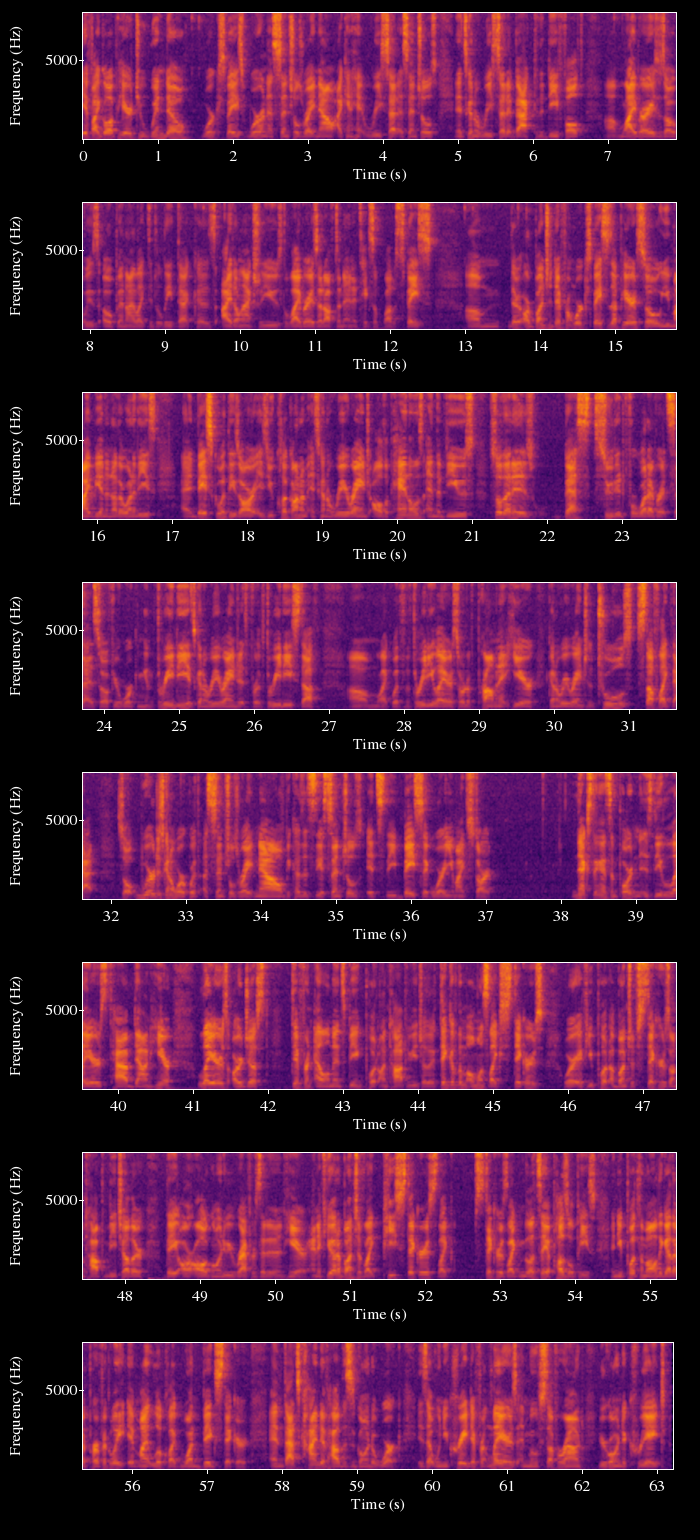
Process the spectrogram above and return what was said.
If I go up here to Window, Workspace, we're in Essentials right now. I can hit Reset Essentials, and it's going to reset it back to the default. Um, libraries is always open. I like to delete that because I don't actually use the libraries that often and it takes up a lot of space. Um, there are a bunch of different workspaces up here, so you might be in another one of these. And basically what these are is you click on them, it's going to rearrange all the panels and the views so that it is best suited for whatever it says. So if you're working in 3D, it's going to rearrange it for 3D stuff, um, like with the 3D layer sort of prominent here, to rearrange the tools, stuff like that. So we're just to work with essentials right now because it's the essentials, it's the basic where you might start. Next thing that's important is the layers tab down here. Layers are just different elements being put on top of each other. Think of them almost like stickers, where if you put a bunch of stickers on top of each other, they are all going to be represented in here. And if you had a bunch of like piece stickers, like stickers like let's say a puzzle piece and you put them all together perfectly it might look like one big sticker. And that's kind of how this is going to work is that when you create different layers and move stuff around you're going to create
